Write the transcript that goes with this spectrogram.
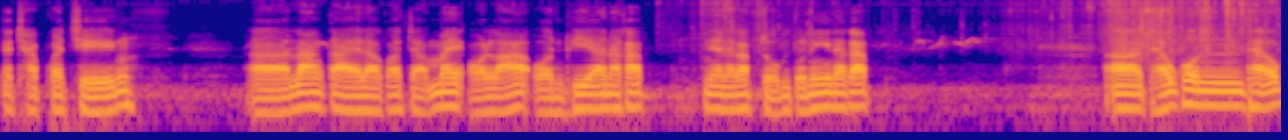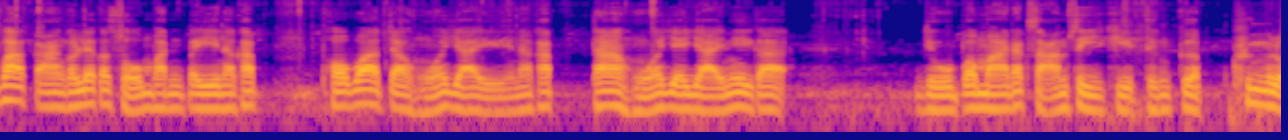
กระฉับกระเฉงอ่าร่างกายเราก็จะไม่อ่อนล้าอ่อนเพลียนะครับ เนี่ยนะครับโสมตัวนี้นะครับ แถวคนแถวภาคกลางเขาเรียกกระโสมพันปีนะครับ เพราะว่าจะหัวใหญ่นะครับ ถ้าหัวใหญ่ ๆ นี่ก็อยู่ประมาณสักสามสี่ขีดถึงเกือบครึ่งโล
